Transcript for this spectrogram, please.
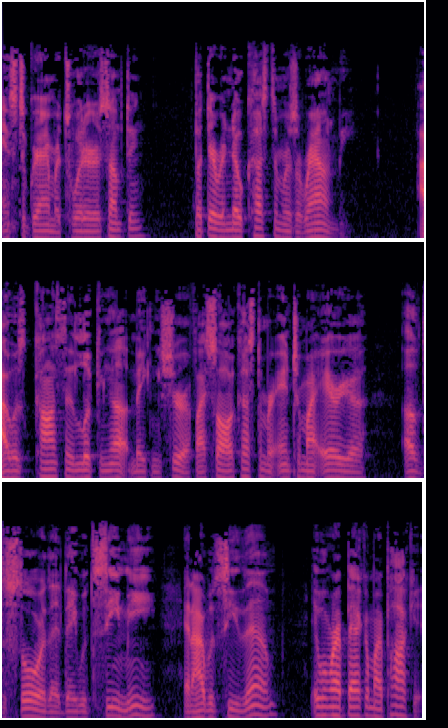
Instagram or Twitter or something, but there were no customers around me. I was constantly looking up, making sure if I saw a customer enter my area of the store that they would see me and I would see them. It went right back in my pocket.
